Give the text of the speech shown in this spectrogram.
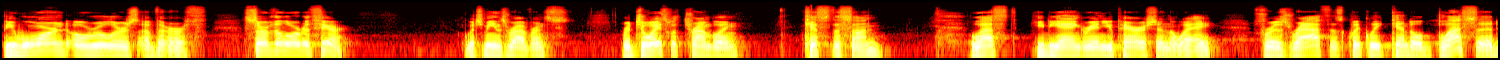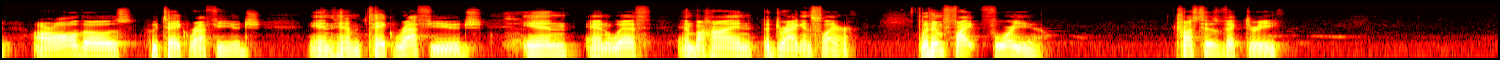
Be warned, O rulers of the earth. Serve the Lord with fear, which means reverence. Rejoice with trembling. Kiss the Son, lest he be angry and you perish in the way, for his wrath is quickly kindled. Blessed are all those who take refuge in him. Take refuge in and with and behind the dragon slayer. Let him fight for you. Trust his victory.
